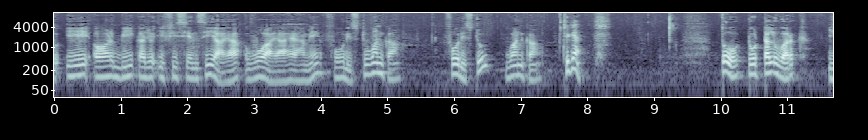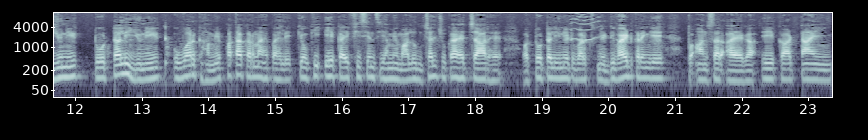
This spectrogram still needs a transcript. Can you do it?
तो ए और बी का जो इफिशियंसी आया, वो आया है हमें फोर इज़ टू वन का। फोर इज़ टू वन का। ठीक है? तो total work unit total unit work हमें पता करना है पहले, क्योंकि ए का इफिशियंसी हमें मालूम चल चुका है, चार है, और टोटल यूनिट वर्क में डिवाइड करेंगे तो आंसर आएगा ए का टाइम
